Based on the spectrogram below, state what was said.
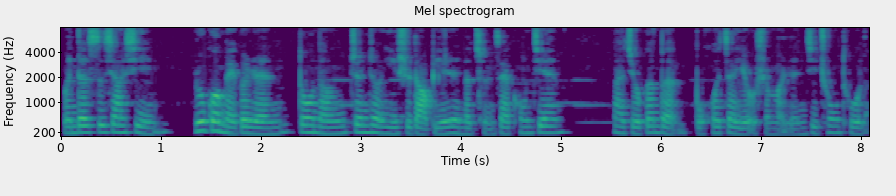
文德斯相信，如果每个人都能真正意识到别人的存在空间，那就根本不会再有什么人际冲突了。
